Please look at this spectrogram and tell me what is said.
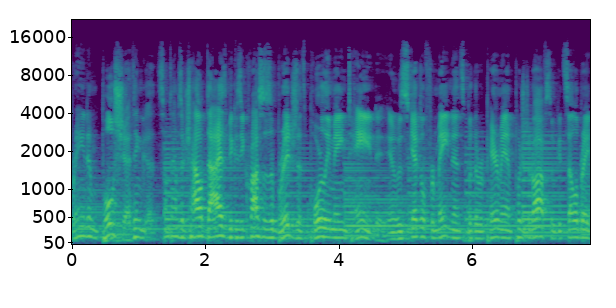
random bullshit. I think uh, sometimes a child dies because he crosses a bridge that's poorly maintained. It, it was scheduled for maintenance, but the repairman pushed it off so he could celebrate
